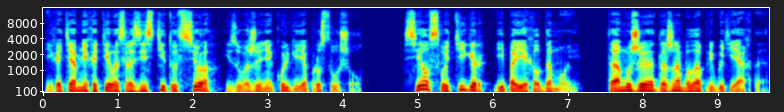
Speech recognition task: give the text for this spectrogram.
И хотя мне хотелось разнести тут все, из уважения к Ольге я просто ушел. Сел в свой «Тигр» и поехал домой. Там уже должна была прибыть яхта.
